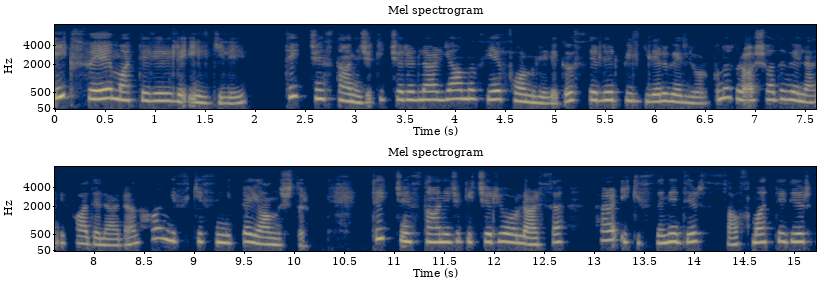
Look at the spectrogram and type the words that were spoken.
X ve Y maddeleriyle ilgili tek cins tanecik içerirler. Yalnız Y formülüyle gösterilir. Bilgileri veriliyor. Buna göre aşağıda verilen ifadelerden hangisi kesinlikle yanlıştır? Tek cins tanecik içeriyorlarsa her ikisi de nedir? Saf maddedir.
